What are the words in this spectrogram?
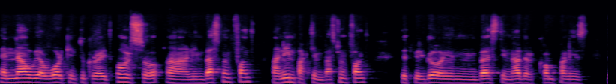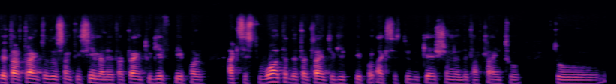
and now we are working to create also an investment fund an impact investment fund that will go and invest in other companies that are trying to do something similar, that are trying to give people access to water, that are trying to give people access to education, and that are trying to to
